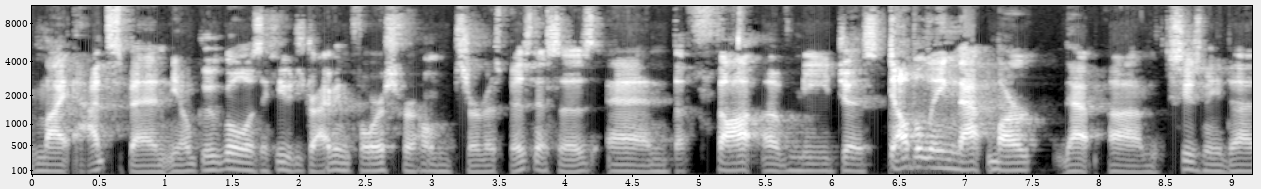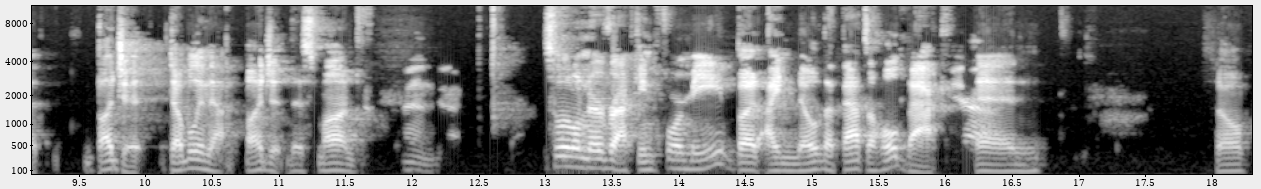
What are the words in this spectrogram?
my ad spend. You know google is a huge driving force for home service businesses and the thought of me just doubling that mark that um, excuse me that budget doubling that budget this month Man, it's a little nerve wracking for me, but I know that that's a holdback. Yeah. And so,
